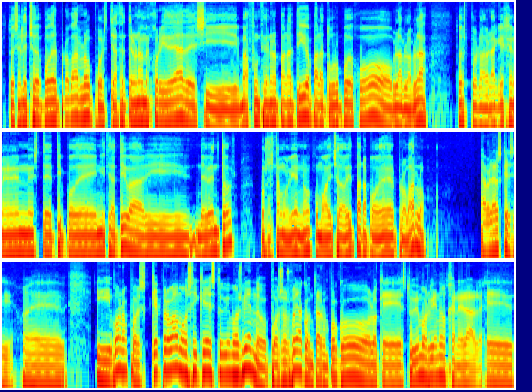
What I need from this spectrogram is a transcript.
Entonces, el hecho de poder probarlo, pues te hace tener una mejor idea de si va a funcionar para ti o para tu grupo de juego o bla, bla, bla. Entonces, pues la verdad que generen este tipo de iniciativas y de eventos, pues está muy bien, ¿no? Como ha dicho David, para poder probarlo. La verdad es que sí. Eh, y bueno, pues ¿qué probamos y qué estuvimos viendo? Pues os voy a contar un poco lo que estuvimos viendo en general. Eh,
